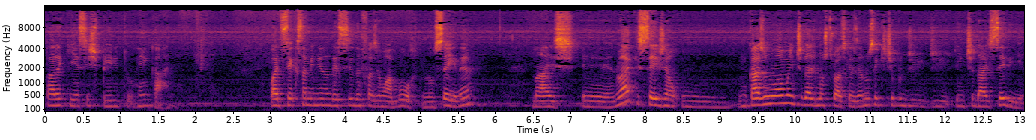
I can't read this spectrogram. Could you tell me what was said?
para que esse espírito reencarne. Pode ser que essa menina decida fazer um aborto, não sei, né? Mas é, não é que seja um. No caso, não é uma entidade monstruosa, quer dizer, eu não sei que tipo de, de, de entidade seria.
